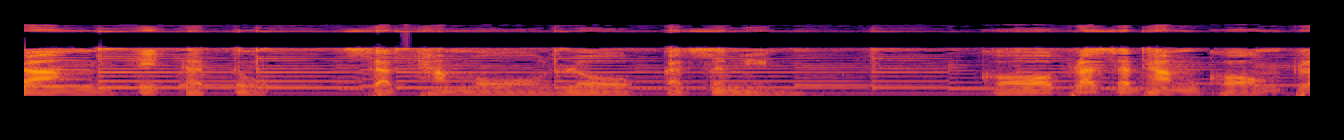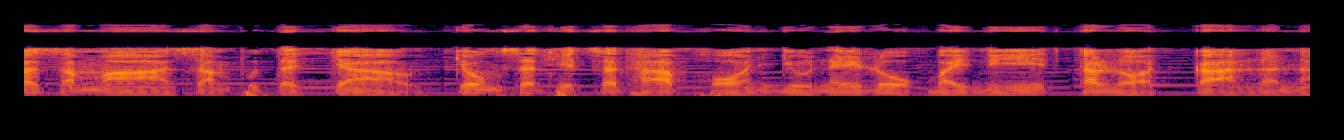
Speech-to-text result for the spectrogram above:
รังติทตุ สัทธโมโลกัสมิง ขอพระสธรรมของพระสัมมาสัมพุทธเจ้าจงสถิตสถาพรอยู่ในโลกใบนี้ตลอดกาลและน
